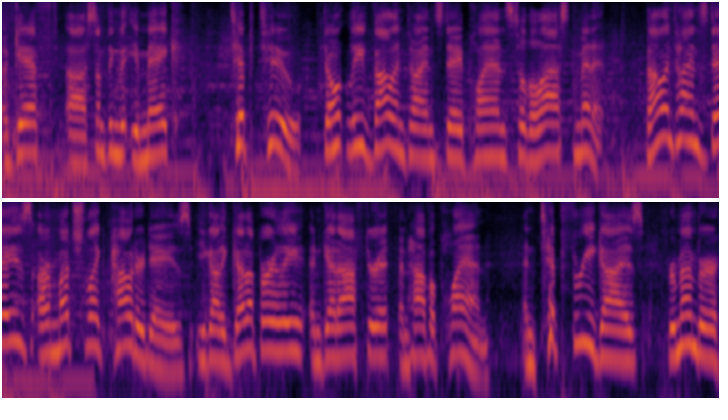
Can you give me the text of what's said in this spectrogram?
a gift, uh, something that you make. Tip two, don't leave Valentine's Day plans till the last minute. Valentine's days are much like powder days. You gotta get up early and get after it and have a plan. And tip three, guys, remember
